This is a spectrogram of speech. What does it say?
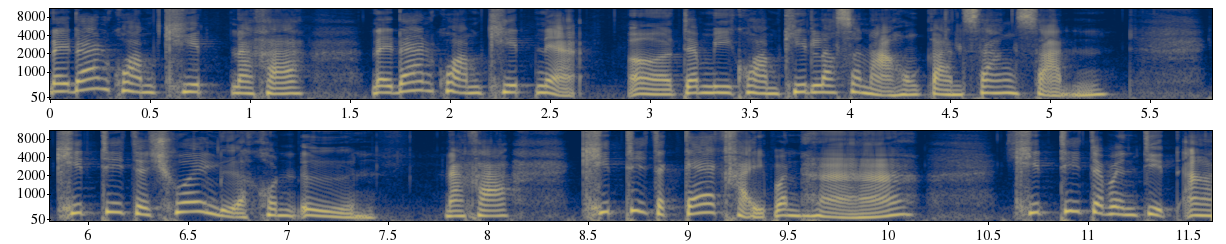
ในด้านความคิดนะคะ ในด้านความคิดเนี่ยเอ่อจะมีความคิดลักษณะของการสร้างสรรค์ คิดที่จะช่วยเหลือคนอื่นนะคะ คิดที่จะแก้ไขปัญหา คิดที่จะเป็นจิตอา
